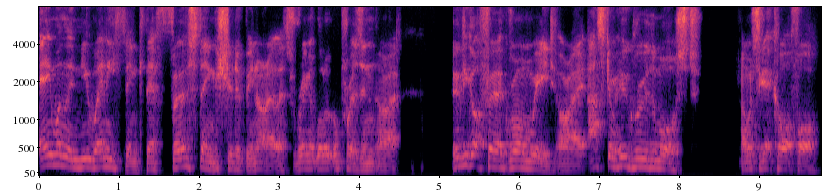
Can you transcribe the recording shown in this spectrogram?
anyone that knew anything, their first thing should have been all right. Let's ring up the local prison. All right, who have you got for growing weed? All right, ask them who grew the most. How much to get caught for?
